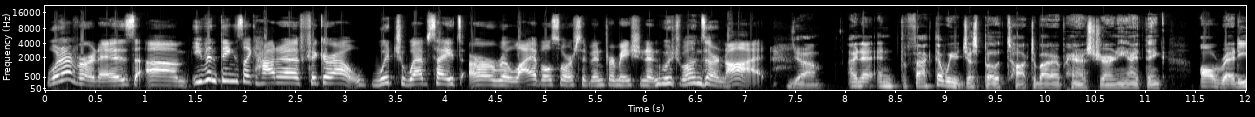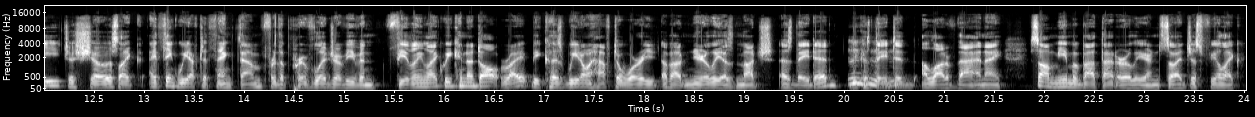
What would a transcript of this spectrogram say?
whatever it is. Um, even things like how to figure out which websites are a reliable source of information and which ones are not. Yeah. And, and the fact that we just both talked about our parents' journey, I think already just shows like, I think we have to thank them for the privilege of even feeling like we can adult, right? Because we don't have to worry about nearly as much as they did because they mm-hmm. did a lot of that. And I saw a meme about that earlier. And so I just feel like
